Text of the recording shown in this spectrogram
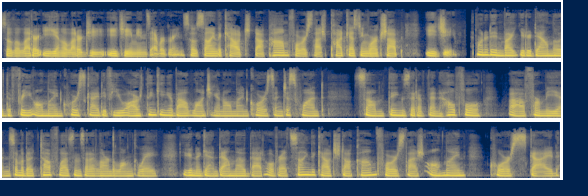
So the letter E and the letter G, EG means evergreen. So sellingthecouch.com forward slash podcasting workshop, EG. I wanted to invite you to download the free online course guide if you are thinking about launching an online course and just want some things that have been helpful uh, for me and some of the tough lessons that I learned along the way. You can again download that over at sellingthecouch.com forward slash online course guide.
